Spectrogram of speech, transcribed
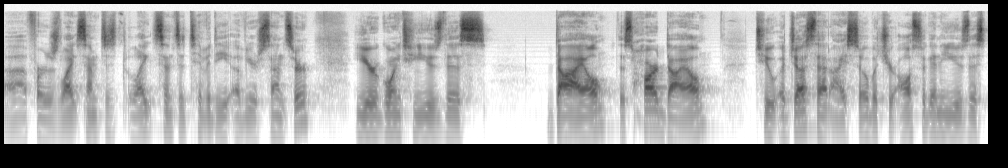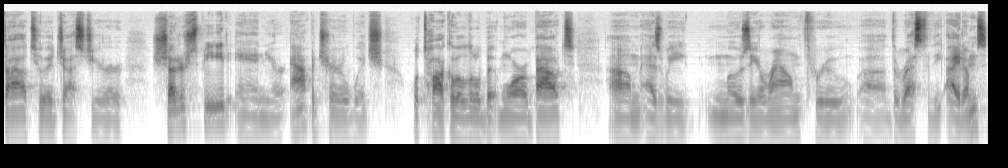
uh, for light, light sensitivity of your sensor. You're going to use this dial, this hard dial, to adjust that ISO, but you're also going to use this dial to adjust your shutter speed and your aperture, which we'll talk a little bit more about um, as we mosey around through uh, the rest of the items.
